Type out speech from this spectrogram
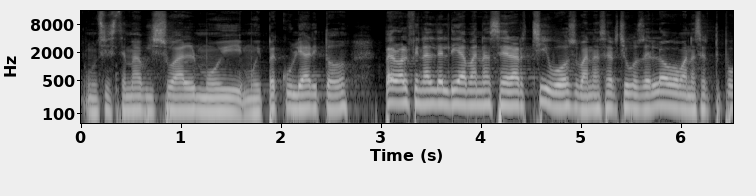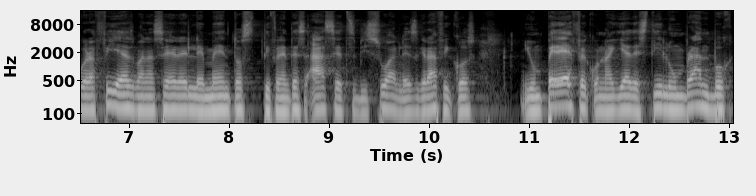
un sistema visual muy, muy peculiar y todo, pero al final del día van a ser archivos, van a ser archivos de logo, van a ser tipografías, van a ser elementos, diferentes assets visuales, gráficos y un PDF con una guía de estilo, un brand book.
